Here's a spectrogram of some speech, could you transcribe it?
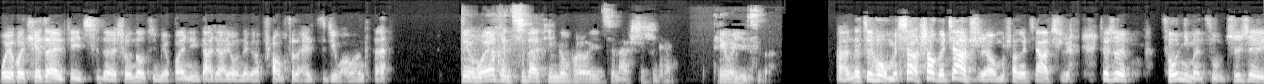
我也会贴在这一期的 show notes 里面，欢迎大家用那个 prompt 来自己玩玩看。对，我也很期待听众朋友一起来试试看，挺有意思的。啊，那最后我们上上个价值啊，我们上个价值，就是从你们组织这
